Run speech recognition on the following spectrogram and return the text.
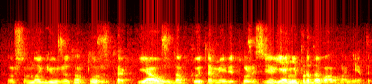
потому что многие уже там тоже так, я уже там в какой-то мере тоже сидел, я не продавал монеты,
